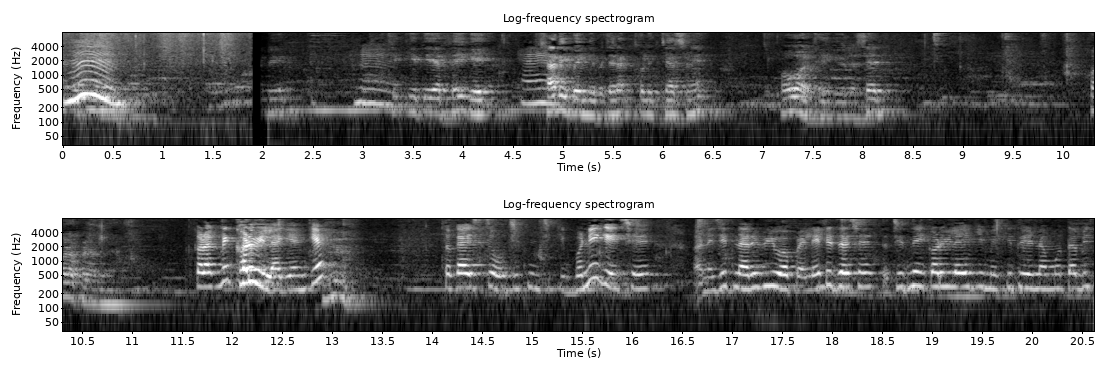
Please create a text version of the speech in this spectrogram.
હમ હમ. ચીક્કી તૈયાર થઈ ગઈ. સારી બની જરાક થોડીક ચાસણી ઓવર થઈ ગઈ એટલે સેજ કડક લાગે કડક ને ખડવી લાગી એમ કે? તો ગાઈસ જો જીતની ચીકી બની ગઈ છે અને જીતના રિવ્યૂ આપણે લઈ લીધા છે તો જીતની કડવી લાગી ગઈ મેં કીધું એના મુતાબિક.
